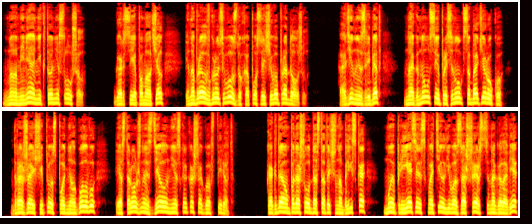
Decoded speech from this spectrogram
но меня никто не слушал. Гарсия помолчал и набрал в грудь воздуха, после чего продолжил. Один из ребят нагнулся и протянул к собаке руку. Дрожащий пес поднял голову и осторожно сделал несколько шагов вперед. Когда он подошел достаточно близко, мой приятель схватил его за шерсть на голове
